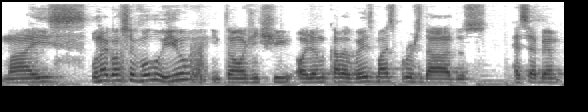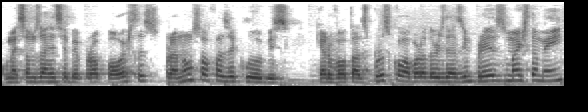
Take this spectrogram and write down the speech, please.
Mas o negócio evoluiu, então a gente olhando cada vez mais para os dados, recebemos, começamos a receber propostas para não só fazer clubes que eram voltados para os colaboradores das empresas, mas também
